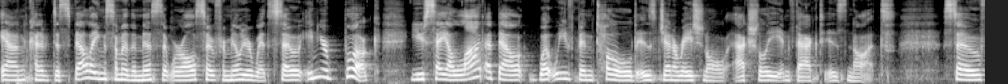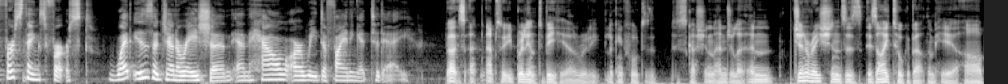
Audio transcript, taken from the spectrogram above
and kind of dispelling some of the myths that we're all so familiar with. So, in your book, you say a lot about what we've been told is generational, actually, in fact, is not. So, first things first, what is a generation and how are we defining it today? It's absolutely brilliant to be here. Really looking forward to the discussion, Angela. And generations, as, as I talk about them here, are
